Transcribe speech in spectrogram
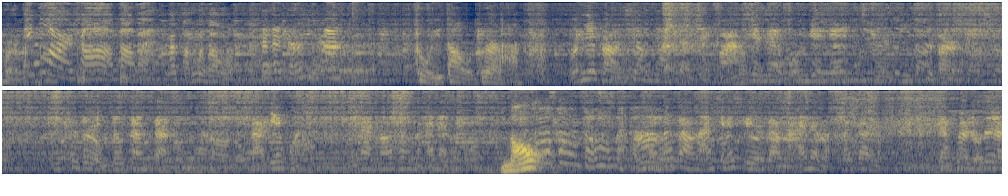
会儿吧。没多少勺高干？还等不等我？等你看。终于到我个了啊！我那刚像不像山水画？现在我们这边是第四辈了，第四辈我们都干三个模了，刚结婚，现在闹成奶奶了都。闹。啊，都当奶，小媳妇当奶奶了，还干呢，两块肉馅儿。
